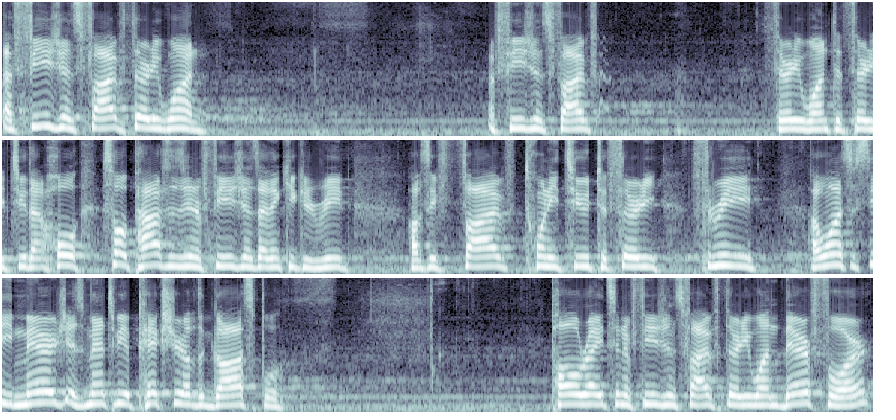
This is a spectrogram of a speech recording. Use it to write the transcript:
Ephesians 5:31. Ephesians 5 31 to 32. That whole this whole passage in Ephesians, I think you could read obviously 5 22 to 33. I want us to see marriage is meant to be a picture of the gospel. Paul writes in Ephesians 5:31, therefore,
